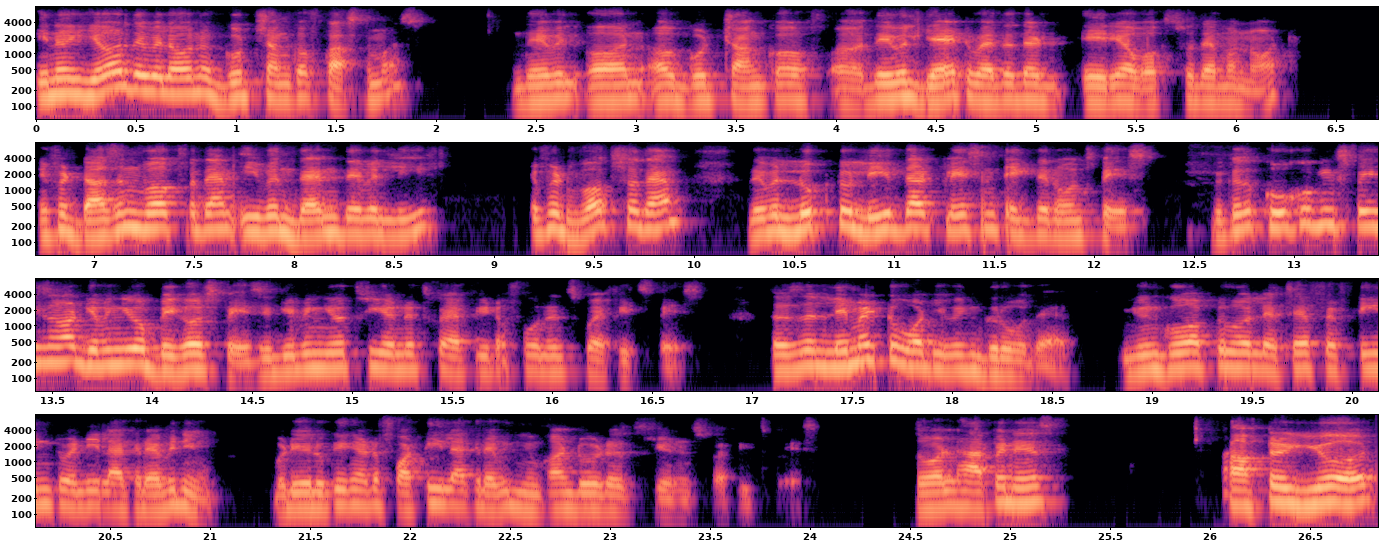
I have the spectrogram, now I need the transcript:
in a year they will earn a good chunk of customers. They will earn a good chunk of uh, they will get whether that area works for them or not. If it doesn't work for them even then they will leave. If it works for them they will look to leave that place and take their own space. Because the co-cooking space is not giving you a bigger space. It's giving you 300 square feet or 400 square feet space. So there's a limit to what you can grow there. You can go up to let's say 15 20 lakh revenue but you're looking at a 40 lakh revenue. You can't do it at 300 square feet space. So what will happen is after a year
